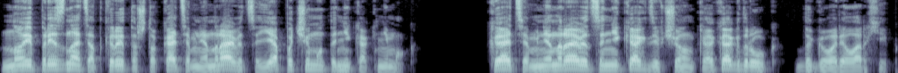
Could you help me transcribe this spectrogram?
Но и признать открыто, что Катя мне нравится, я почему-то никак не мог. «Катя мне нравится не как девчонка, а как друг», — договорил Архип.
